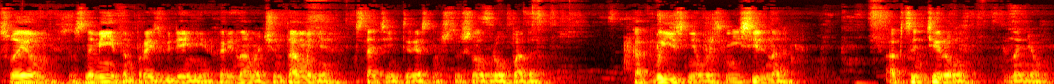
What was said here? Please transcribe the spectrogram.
В своем знаменитом произведении Харинама Чинтамани, кстати, интересно, что Шила Прабхупада, как выяснилось, не сильно акцентировал на нем,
